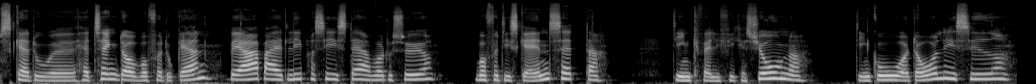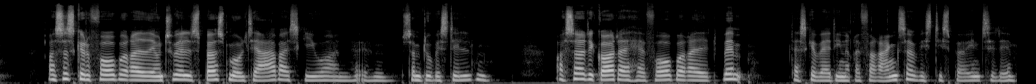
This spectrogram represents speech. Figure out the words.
skal du øh, have tænkt over, hvorfor du gerne vil arbejde lige præcis der, hvor du søger. Hvorfor de skal ansætte dig. Dine kvalifikationer. Dine gode og dårlige sider. Og så skal du forberede eventuelle spørgsmål til arbejdsgiveren, øh, som du vil stille dem. Og så er det godt at have forberedt, hvem der skal være dine referencer, hvis de spørger ind til det.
